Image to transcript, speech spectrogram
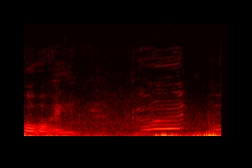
boy. Good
